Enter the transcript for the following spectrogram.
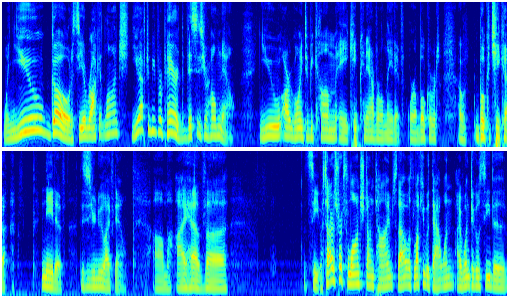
When you go to see a rocket launch, you have to be prepared that this is your home now. You are going to become a Cape Canaveral native or a Boca, a Boca Chica native. This is your new life now. Um, I have. Uh, let's see. OSIRIS-REx launched on time, so that I was lucky with that one. I went to go see the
